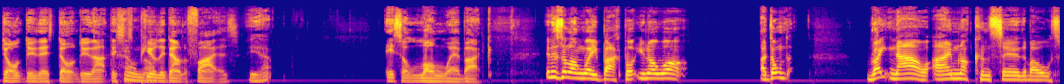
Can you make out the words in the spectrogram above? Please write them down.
don't do this, don't do that. This Hell is no. purely down to fighters. yeah. It's a long way back. It is a long way back, but you know what? I don't. Right now, I'm not concerned about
